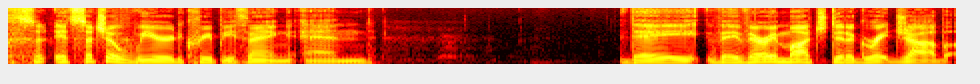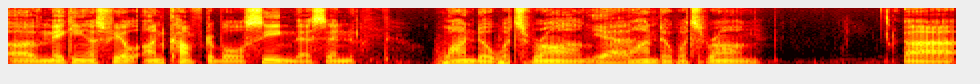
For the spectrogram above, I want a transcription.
it's, it's such a weird creepy thing and they they very much did a great job of making us feel uncomfortable seeing this and wanda what's wrong Yeah. wanda what's wrong uh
